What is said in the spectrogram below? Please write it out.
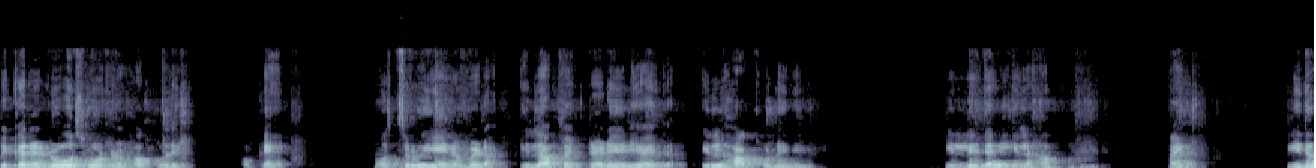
ಬೇಕಾದ್ರೆ ರೋಸ್ ವಾಟ್ರ್ ಹಾಕ್ಕೊಳ್ಳಿ ಓಕೆ ಮೊಸರು ಏನು ಬೇಡ, ಇಲ್ಲಿ ಅಫೆಕ್ಟೆಡ್ ಏರಿಯಾ ಇದೆ, ಇಲ್ಲಿ ಹಾಕ್ಕೊಂಡಿದ್ದೀನಿ ಇಲ್ಲಿದೆ, ಇಲ್ಲಿ ಹಾಕ್ಕೊಂಡಿದ್ದೀನಿ ಫೈನ್ ಇದು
